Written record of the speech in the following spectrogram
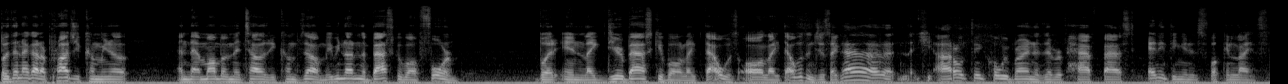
But then I got a project coming up and that Mamba mentality comes out. Maybe not in the basketball form, but in like dear basketball, like that was all like that wasn't just like ah. I don't think Kobe Bryant has ever half-assed anything in his fucking life.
